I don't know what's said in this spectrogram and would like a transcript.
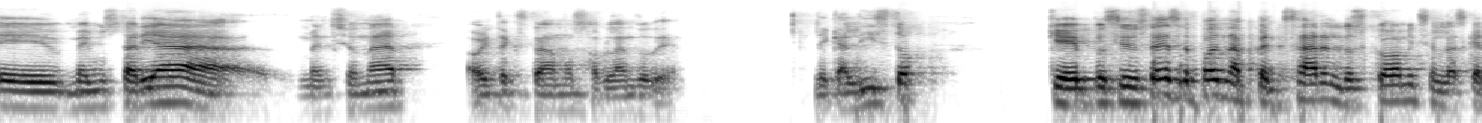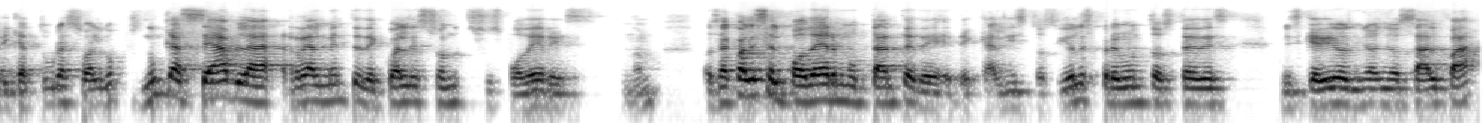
eh, me gustaría mencionar, ahorita que estábamos hablando de, de Calisto, que pues si ustedes se ponen a pensar en los cómics, en las caricaturas o algo, pues nunca se habla realmente de cuáles son sus poderes, ¿no? O sea, ¿cuál es el poder mutante de, de Calisto? Si yo les pregunto a ustedes, mis queridos ñoños alfa,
